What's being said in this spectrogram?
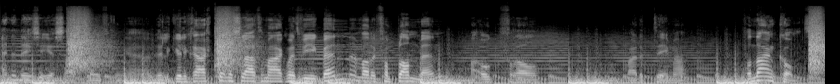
En in deze eerste aflevering uh, wil ik jullie graag kennis laten maken met wie ik ben en wat ik van plan ben. Maar ook vooral waar het thema vandaan komt.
